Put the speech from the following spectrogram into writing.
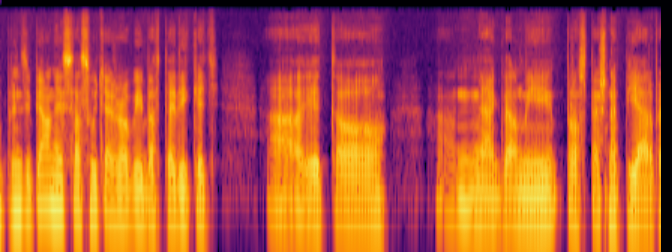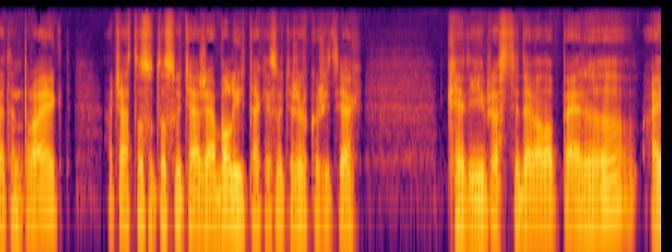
principiálne sa súťaž robí iba vtedy, keď je to nejak veľmi prospešné PR pre ten projekt a často sú to súťaže a boli také súťaže v Košiciach, kedy proste developer e, aj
